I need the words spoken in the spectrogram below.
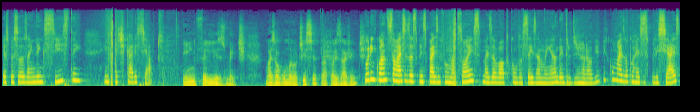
e as pessoas ainda insistem em praticar esse ato. Infelizmente. Mais alguma notícia para atualizar a gente? Por enquanto são essas as principais informações, mas eu volto com vocês amanhã dentro do Jornal VIP com mais ocorrências policiais.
